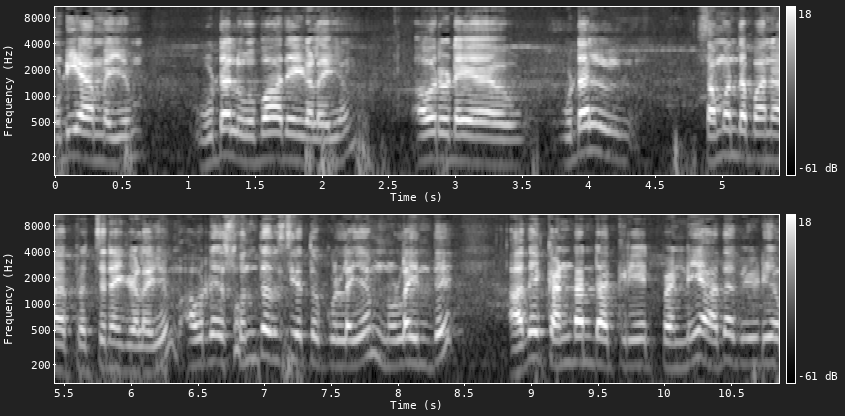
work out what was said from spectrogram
முடியாமையும் உடல் உபாதைகளையும் அவருடைய உடல் சம்பந்தமான பிரச்சனைகளையும் அவருடைய சொந்த விஷயத்துக்குள்ளேயும் நுழைந்து அதை கண்டென்ட்டாக க்ரியேட் பண்ணி அதை வீடியோ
